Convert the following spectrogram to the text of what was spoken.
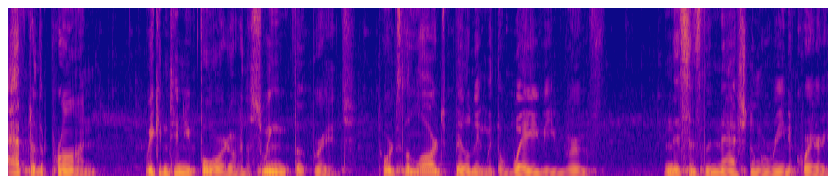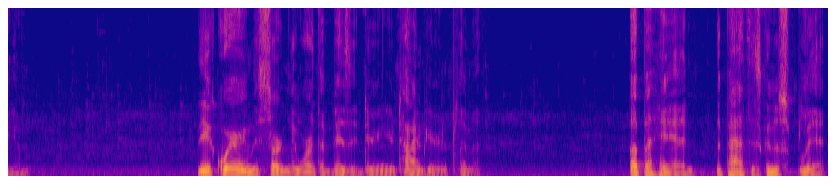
After the prawn, we continue forward over the swinging footbridge towards the large building with the wavy roof, and this is the National Marine Aquarium. The aquarium is certainly worth a visit during your time here in Plymouth. Up ahead, the path is going to split,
